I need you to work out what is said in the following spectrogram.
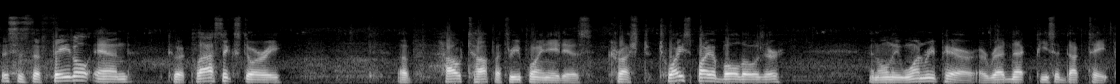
This is the fatal end to a classic story of how tough a 3.8 is. Crushed twice by a bulldozer and only one repair, a redneck piece of duct tape.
